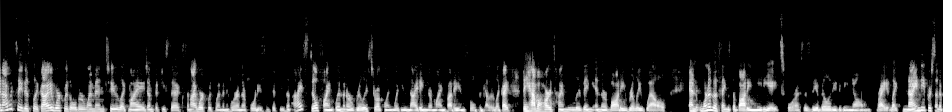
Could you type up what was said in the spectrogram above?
and I would say this like I work with older women too, like my age, I'm 56, and I work with women who are in their 40s and 50s. And I still find women are really struggling with uniting their mind, body, and soul together. Like I they have a hard time living in their body really well. And one of the things the body mediates for us is the ability to be known, right? Like 90% of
